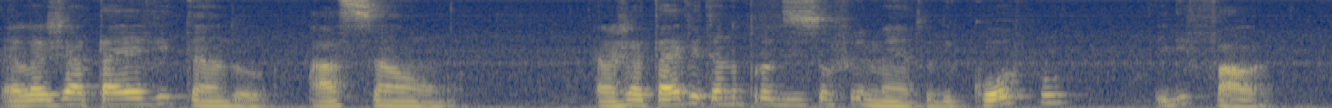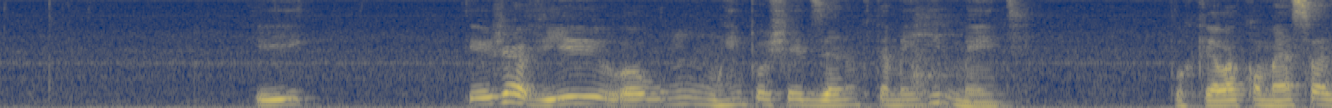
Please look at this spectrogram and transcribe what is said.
ela já está evitando a ação, ela já está evitando produzir sofrimento de corpo e de fala. E eu já vi um Rinpoche dizendo que também de mente. Porque ela começa a,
